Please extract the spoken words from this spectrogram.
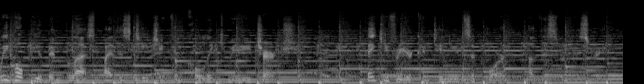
We hope you've been blessed by this teaching from Cold Lake Community Church. Thank you for your continued support of this ministry.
